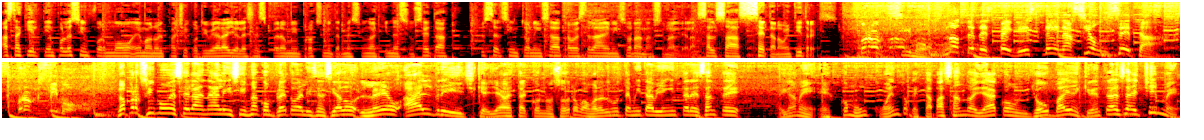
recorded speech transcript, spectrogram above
Hasta aquí el tiempo les informó Emanuel Pacheco Rivera. Yo les espero en mi próxima intervención aquí en Nación Z, que usted sintoniza a través de la emisora nacional de la salsa Z93. Próximo. No te despegues de Nación Z. Próximo. Lo próximo es el análisis más completo del licenciado Leo Aldrich, que ya va a estar con nosotros. Vamos a hablar de un temita bien interesante. Dígame, es como un cuento que está pasando allá con Joe Biden. ¿Quiere entrarse de chisme?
